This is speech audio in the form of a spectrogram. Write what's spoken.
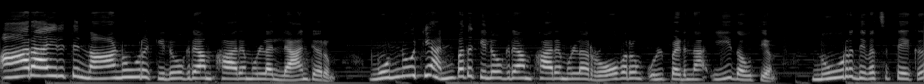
ആറായിരത്തി നാനൂറ് കിലോഗ്രാം ഭാരമുള്ള ലാൻഡറും മുന്നൂറ്റി അൻപത് കിലോഗ്രാം ഭാരമുള്ള റോവറും ഉൾപ്പെടുന്ന ഈ ദൗത്യം നൂറ് ദിവസത്തേക്ക്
